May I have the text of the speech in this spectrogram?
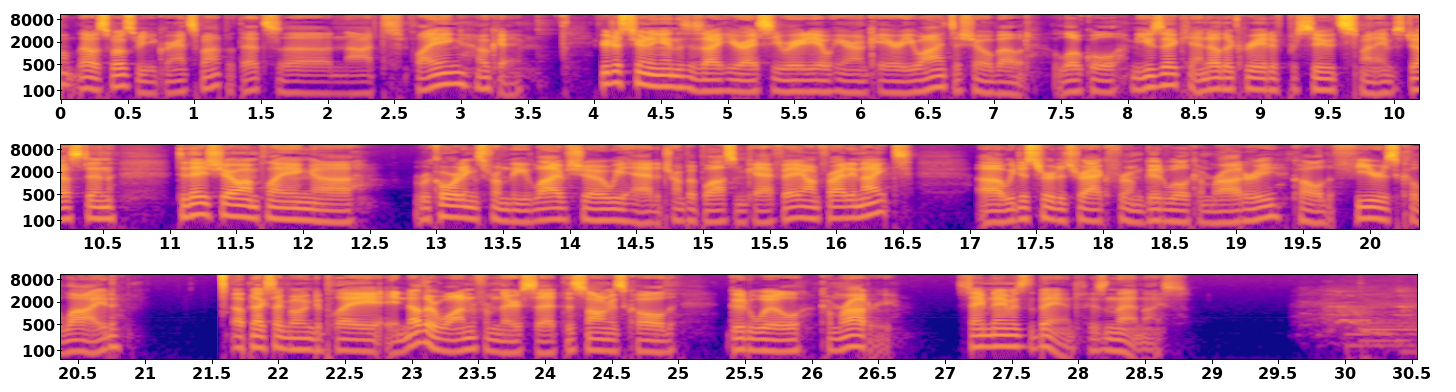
Was supposed to be a grant spot, but that's uh, not playing. Okay. If you're just tuning in, this is I Hear I See Radio here on KRUI. It's a show about local music and other creative pursuits. My name's Justin. Today's show, I'm playing uh, recordings from the live show we had at Trumpet Blossom Cafe on Friday night. Uh, we just heard a track from Goodwill Camaraderie called Fears Collide. Up next, I'm going to play another one from their set. This song is called Goodwill Camaraderie. Same name as the band. Isn't that nice? When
